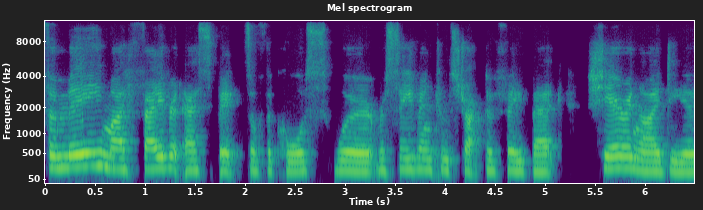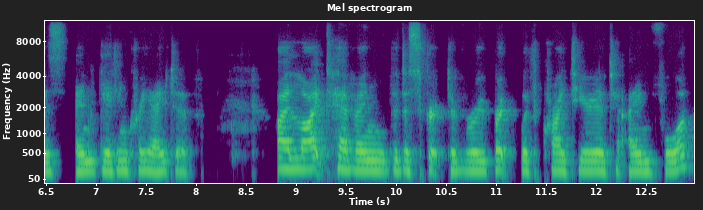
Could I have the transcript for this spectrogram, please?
For me, my favorite aspects of the course were receiving constructive feedback, sharing ideas and getting creative. I liked having the descriptive rubric with criteria to aim for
